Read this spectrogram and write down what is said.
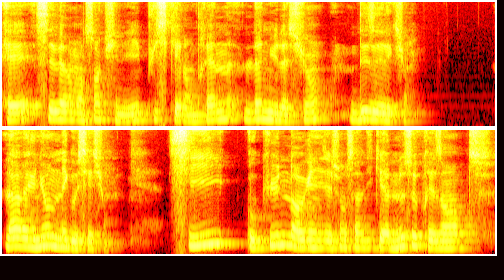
est sévèrement sanctionnée puisqu'elle entraîne l'annulation des élections. La réunion de négociation. Si aucune organisation syndicale ne se présente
